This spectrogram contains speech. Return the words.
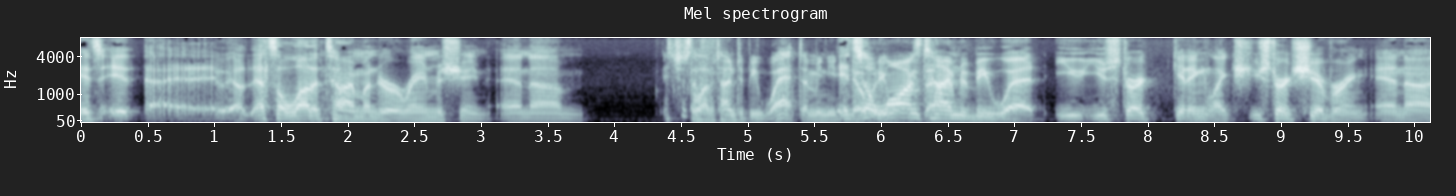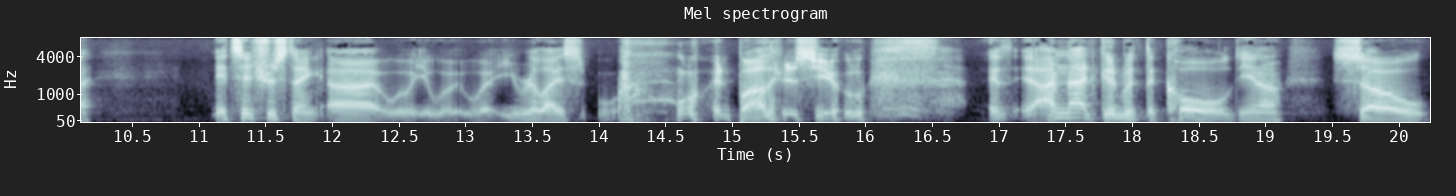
it's it. Uh, that's a lot of time under a rain machine, and um, it's just a lot of time to be wet. I mean, you- it's a long time to be wet. You you start getting like you start shivering, and uh, it's interesting. Uh, w- you realize what bothers you. I'm not good with the cold, you know. So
